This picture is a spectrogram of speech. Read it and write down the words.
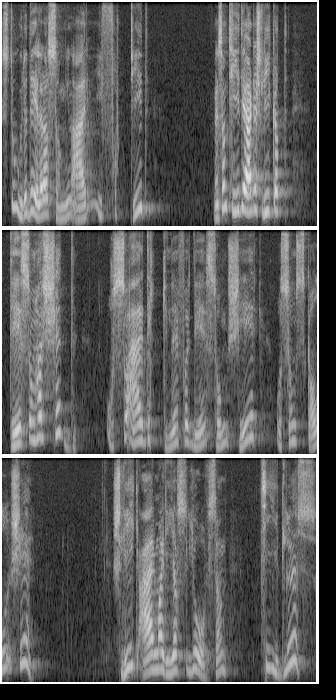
Store deler av sangen er i fortid, men samtidig er det slik at det som har skjedd, også er dekkende for det som skjer, og som skal skje. Slik er Marias lovsang tidløs.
